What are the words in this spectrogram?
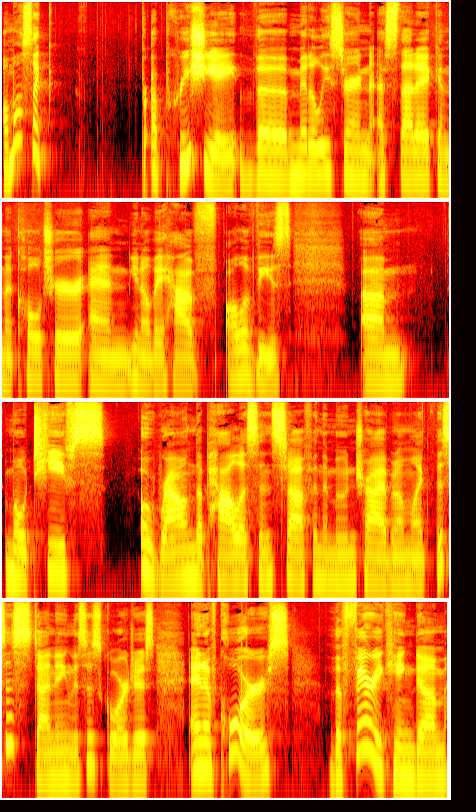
almost like appreciate the Middle Eastern aesthetic and the culture. And, you know, they have all of these um, motifs around the palace and stuff in the Moon Tribe. And I'm like, this is stunning. This is gorgeous. And of course, the fairy kingdom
